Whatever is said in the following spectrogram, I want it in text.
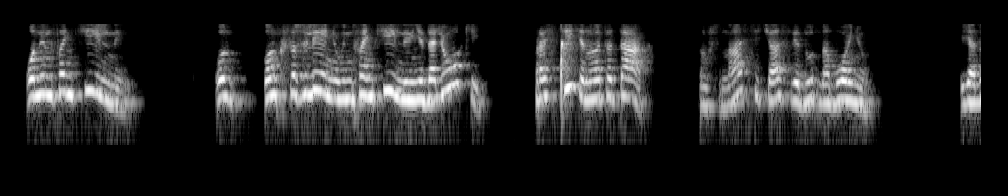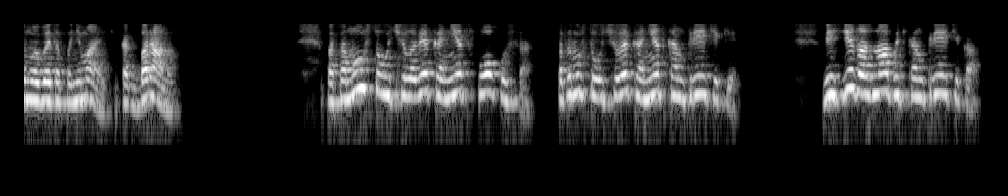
он инфантильный. Он, он к сожалению, инфантильный, недалекий, Простите, но это так. Потому что нас сейчас ведут на бойню. Я думаю, вы это понимаете, как баранов. Потому что у человека нет фокуса, потому что у человека нет конкретики. Везде должна быть конкретика.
